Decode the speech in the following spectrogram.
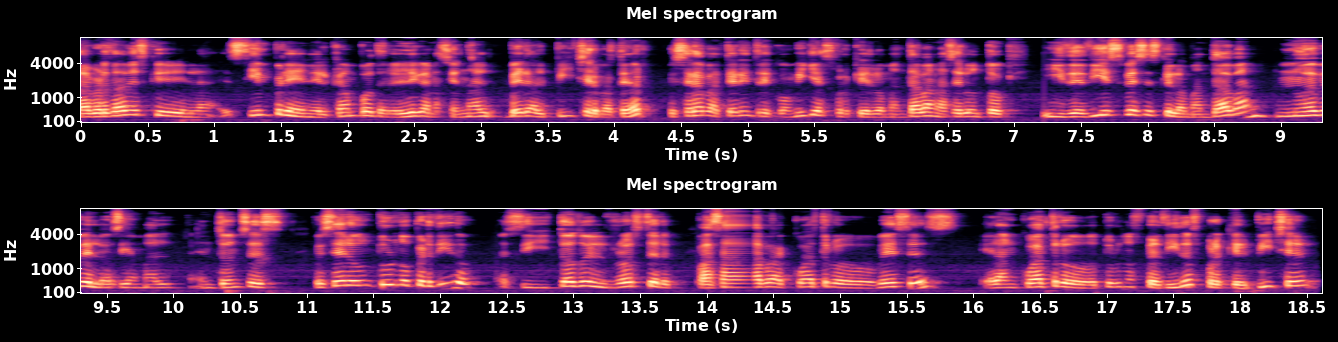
la verdad es que siempre en el campo de la Liga Nacional ver al pitcher batear, pues era batear entre comillas porque lo mandaban a hacer un toque. Y de 10 veces que lo mandaban, 9 lo hacía mal. Entonces, pues era un turno perdido. Si todo el roster pasaba cuatro veces, eran cuatro turnos perdidos porque el pitcher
